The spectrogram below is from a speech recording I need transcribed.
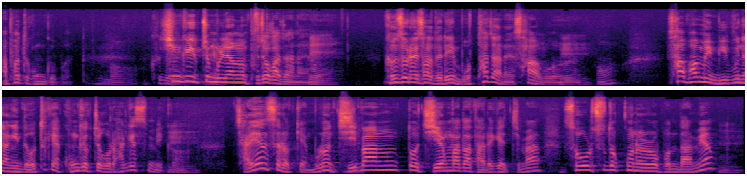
아파트 공급은 뭐 신규 입주 네. 물량은 부족하잖아요. 네. 건설 회사들이 못 하잖아요 사업을. 음. 어? 사업하면 미분양인데 어떻게 공격적으로 하겠습니까? 음. 자연스럽게 물론 지방 또 지역마다 다르겠지만 서울 수도권으로 본다면 음.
